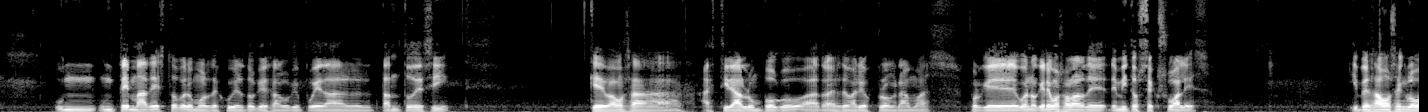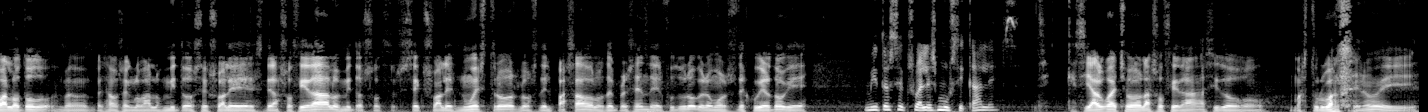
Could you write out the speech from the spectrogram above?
un, un tema de esto, pero hemos descubierto que es algo que puede dar tanto de sí que vamos a, a estirarlo un poco a través de varios programas. Porque, bueno, queremos hablar de, de mitos sexuales. Y pensamos englobarlo todo. Pensamos englobar los mitos sexuales de la sociedad, los mitos sexuales nuestros, los del pasado, los del presente, del futuro. Pero hemos descubierto que, Mitos sexuales musicales. que si algo ha hecho la sociedad ha sido masturbarse, ¿no? Y,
